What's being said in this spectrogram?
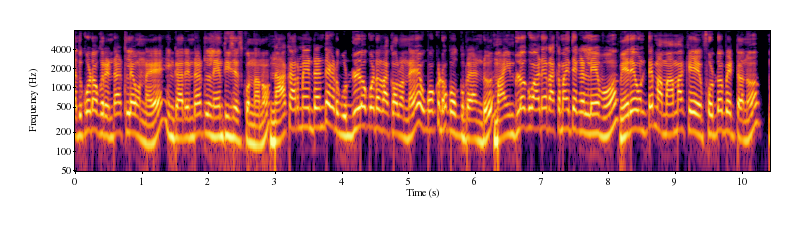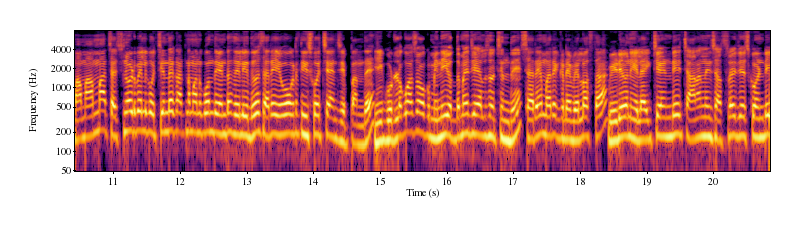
అది కూడా ఒక రెండాట్లే ఉన్నాయి. ఇంకా రెండాట్లు నేను తీసేసుకున్నాను. నా కారణం ఏంటంటే ఇక్కడ గుడ్లలో కూడా రకాలు ఉన్నాయి. ఒక్కొక్కటి ఒక్కొక్క బ్రాండ్. మా ఇంట్లోకి వాడే రకం అయితే ఇక్కడ లేవు. వేరే ఉంటే మా మామకి ఫోటో పెట్టాను. మా మామ చచ్చినోడి పెళ్ళికి వచ్చిందే కట్నం అనుకుంది ఏంటో తెలియదు సరే ఏవో ఒకటి తీసుకొచ్చా అని చెప్పింది. ఈ గుడ్ల కోసం ఒక మినీ యుద్ధమే చేయాల్సి వచ్చింది. సరే మరి ఇంక నేను వెళ్ళొస్తా. వీడియోని లైక్ చేయండి. ఛానల్ని సబ్స్క్రైబ్ చేసుకోండి.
